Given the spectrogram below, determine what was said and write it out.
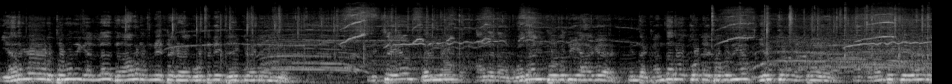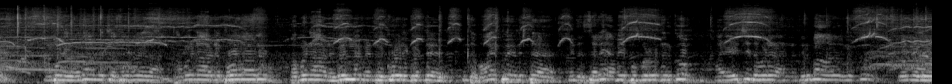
இருநூறு தொகுதிகளில் திராவிட முன்னேற்ற கழக கூட்டணி ஜெயிக்க வேண்டும் என்று. நிச்சயம் வெல்லும். அதன் முதல் தொகுதியாக இந்த கந்தரக்கோட்டை தொகுதியும் இருக்கும் என்று நம்பிக்கையோடு நம்முடைய முதலமைச்சர் சொல்வதுதான் தமிழ்நாடு போராடும் தமிழ்நாடு வெல்லும் என்று கூறிக்கொண்டு இந்த வாய்ப்பை அளித்த இந்த சிலை அமைப்பு குழுவினருக்கும் எழுச்சி தமிழர் அந்த திருமாவளர்களுக்கும் என்னுடைய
